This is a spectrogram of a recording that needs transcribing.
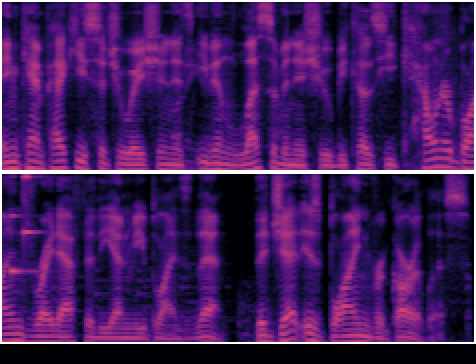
In Kanpeki's situation, it's even less of an issue because he counter blinds right after the enemy blinds them. The Jett is blind regardless.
